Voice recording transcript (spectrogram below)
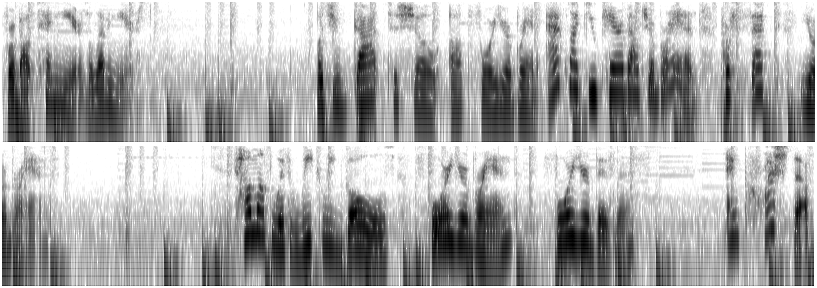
for about 10 years, 11 years. But you've got to show up for your brand. Act like you care about your brand. Perfect your brand. Come up with weekly goals for your brand, for your business, and crush them.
